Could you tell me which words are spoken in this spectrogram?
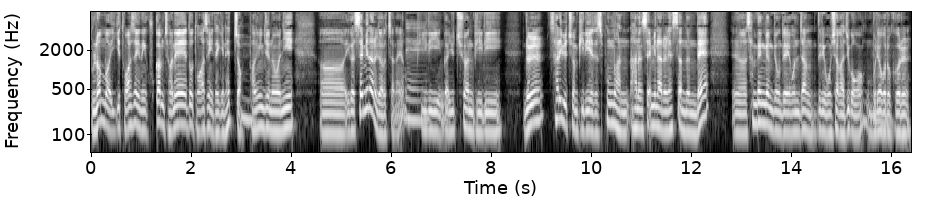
물론 뭐 이게 동화선이 된 게 국감 전에도 동화선이 되긴 했죠. 음. 박영진 의원이 어 이거 세미나를 열었잖아요. 네. 비리 그러니까 유치원 비리를 사립 유치원 비리에 대해서 폭로하는 세미나를 했었는데 어 300명 정도의 원장들이 오셔가지고 무력으로 그거를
